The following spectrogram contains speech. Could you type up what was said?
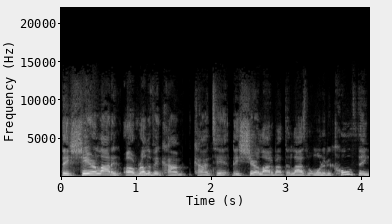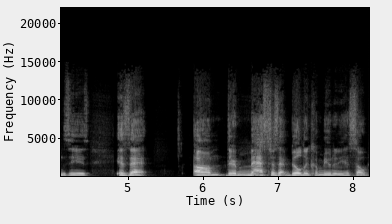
They share a lot of uh, relevant com- content. They share a lot about their lives. But one of the cool things is is that um, they're masters at building community. And so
